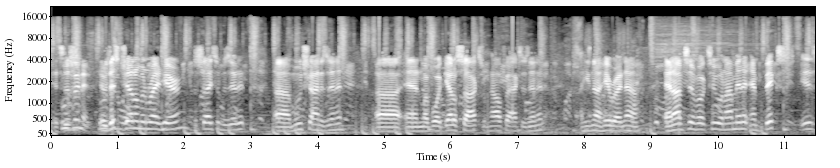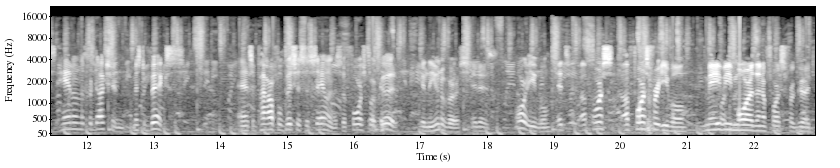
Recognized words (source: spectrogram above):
It's Who's this, in it? know, this gentleman right here, D-Sisive, is in it. Uh, Muneshine is in it. uh, and my boy Ghettosocks from Halifax is in it. Uh, He's not here right now, and I'm Timbuktu, and I'm in it. And Bix is handling the production, Mr. Bix, and it's a powerful, vicious assailant. It's a force for good in the universe. It is. Or evil. It's a force, a force for evil, maybe more than a force for good,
